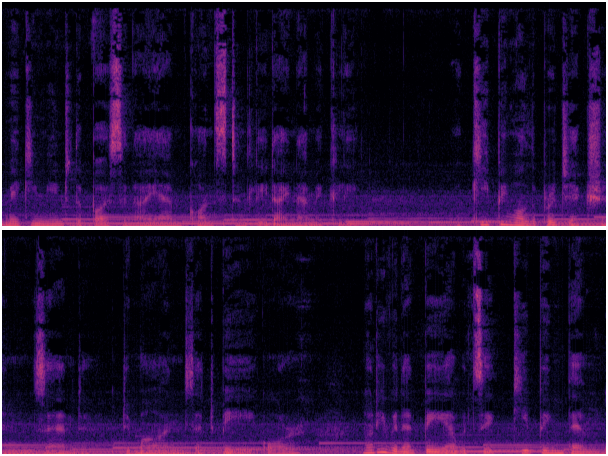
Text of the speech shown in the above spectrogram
making me into the person I am constantly, dynamically, keeping all the projections and demands at bay, or not even at bay, I would say, keeping them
